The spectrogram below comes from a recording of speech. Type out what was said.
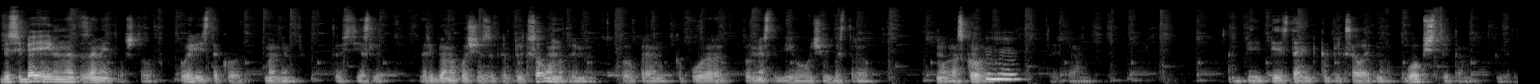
для себя я именно это заметил, что в капуэре есть такой вот момент. То есть, если ребенок очень закомплексован, например, то прям капуэра то место, где его очень быстро ну, раскроют. Мгм. То есть, прям пере- перестанет комплексовать ну, в обществе, там, где-то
